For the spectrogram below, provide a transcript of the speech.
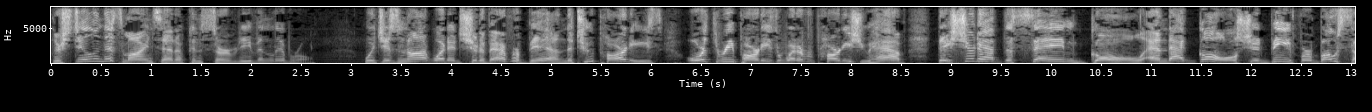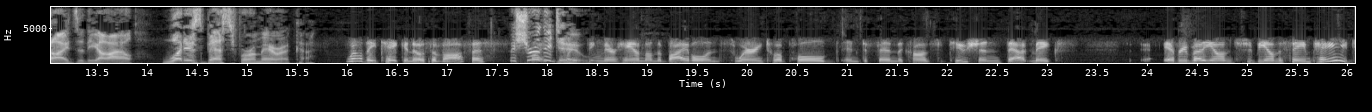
They're still in this mindset of conservative and liberal, which is not what it should have ever been. The two parties or three parties or whatever parties you have, they should have the same goal, and that goal should be for both sides of the aisle. What is best for America? well they take an oath of office Well, sure they do. placing their hand on the bible and swearing to uphold and defend the constitution that makes everybody on should be on the same page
